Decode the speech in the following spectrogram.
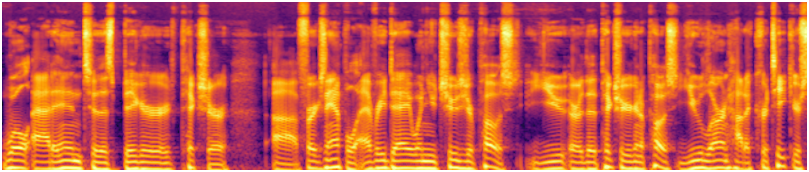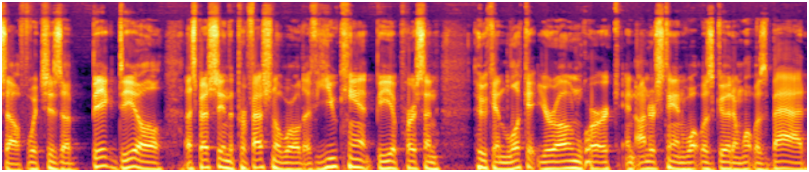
will add into this bigger picture. Uh, for example, every day when you choose your post, you or the picture you're going to post, you learn how to critique yourself, which is a big deal, especially in the professional world. If you can't be a person who can look at your own work and understand what was good and what was bad,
